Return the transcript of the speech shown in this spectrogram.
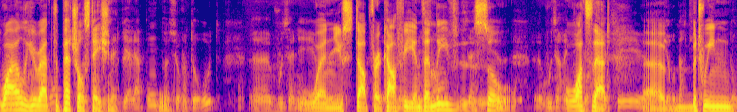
while you're at the petrol station. When you stop for coffee and then leave, so what's that? Uh, between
